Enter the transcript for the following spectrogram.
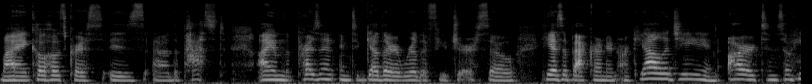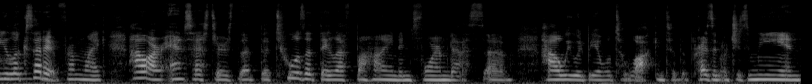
my co-host Chris is uh, the past. I am the present, and together we're the future. So he has a background in archaeology and art, and so he looks at it from like how our ancestors, the, the tools that they left behind, informed us of how we would be able to walk into the present, which is me, and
